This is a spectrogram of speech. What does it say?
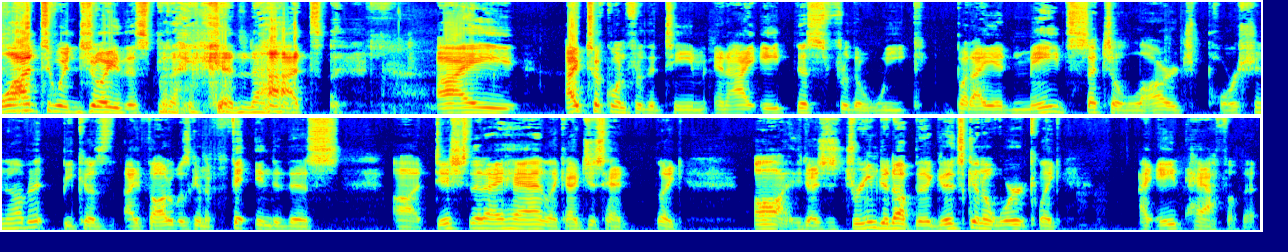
want to enjoy this, but I cannot. I I took one for the team and I ate this for the week, but I had made such a large portion of it because I thought it was going to fit into this uh, dish that I had. Like I just had like oh, I just dreamed it up. Like it's going to work. Like I ate half of it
